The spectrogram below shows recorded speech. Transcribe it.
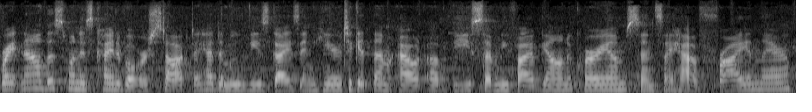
Right now this one is kind of overstocked. I had to move these guys in here to get them out of the 75 gallon aquarium since I have fry in there.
